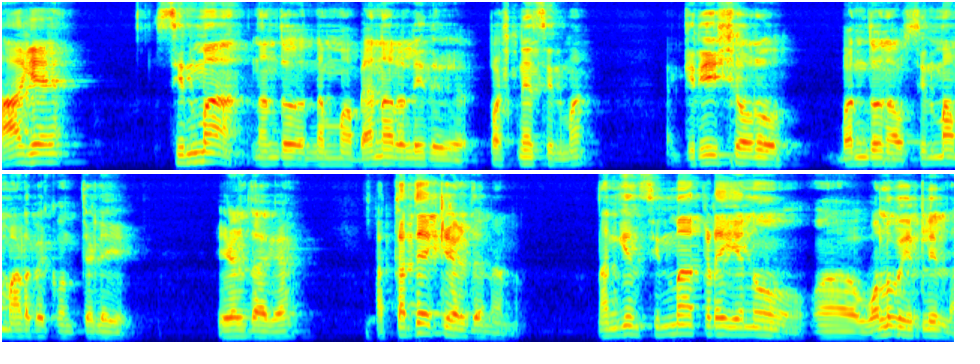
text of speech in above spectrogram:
ಹಾಗೆ ಸಿನಿಮಾ, ನಂದು ನಮ್ಮ ಬ್ಯಾನರಲ್ಲಿ ಇದು ಫಸ್ಟ್ನೇ ಸಿನಿಮಾ. ಗಿರೀಶ್ ಅವರು ಬಂದು ನಾವು ಸಿನಿಮಾ ಮಾಡಬೇಕು ಅಂತೇಳಿ ಹೇಳಿದಾಗ ಆ ಕತೆ ಕೇಳಿದೆ ನಾನು. ನನಗೇನು ಸಿನಿಮಾ ಕಡೆ ಏನು ಒಲವು ಇರಲಿಲ್ಲ.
